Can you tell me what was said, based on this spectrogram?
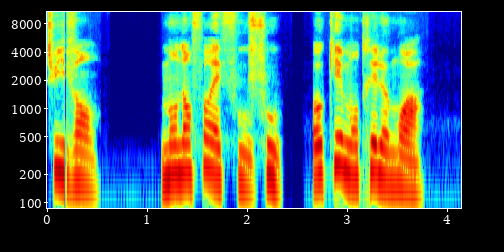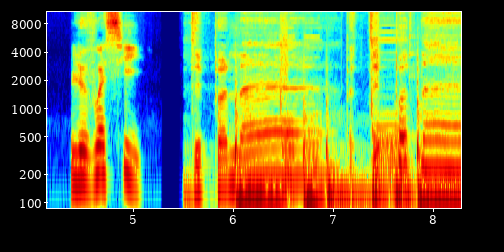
Suivant. Mon enfant est fou, fou. Ok, montrez-le-moi. Le voici. Petit poney, petit poney,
